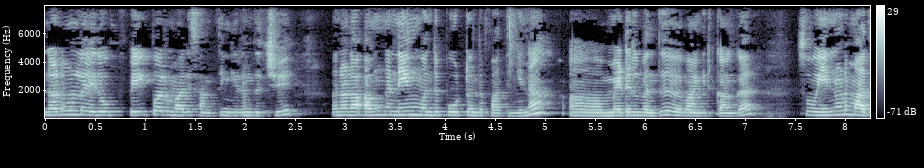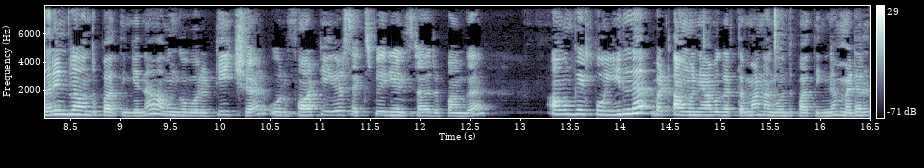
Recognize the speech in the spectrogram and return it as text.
நடுவில் ஏதோ பேப்பர் மாதிரி சம்திங் இருந்துச்சு. அதனால் அவங்க நேம் வந்து போட்டு வந்து பார்த்தீங்கன்னா மெடல் வந்து வாங்கியிருக்காங்க. ஸோ என்னோடய மதரின்லாம் வந்து பார்த்தீங்கன்னா அவங்க ஒரு டீச்சர் ஒரு ஃபார்ட்டி இயர்ஸ் எக்ஸ்பீரியன்ஸ்டாக இருப்பாங்க. அவங்க இப்போ இல்லை பட் அவங்க ஞாபகார்த்தமாக நாங்கள் வந்து பார்த்தீங்கன்னா மெடல்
